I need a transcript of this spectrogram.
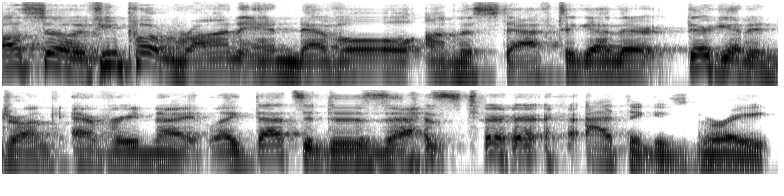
Also, if you put Ron and Neville on the staff together, they're getting drunk every night. Like that's a disaster. I think it's great.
